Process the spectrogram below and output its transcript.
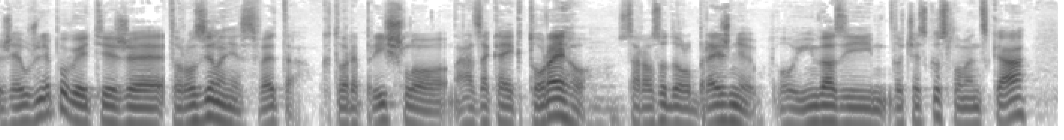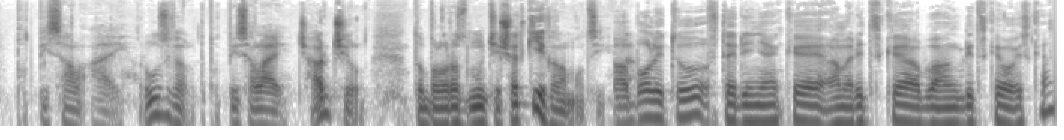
že už nepoviete, že to rozdelenie sveta, ktoré prišlo, na základe ktorého sa rozhodol Brežnev o invázii do Československa, podpísal aj Roosevelt, podpísal aj Churchill. To bolo rozhodnutie všetkých veľmocí. A boli tu vtedy nejaké americké alebo anglické vojska?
